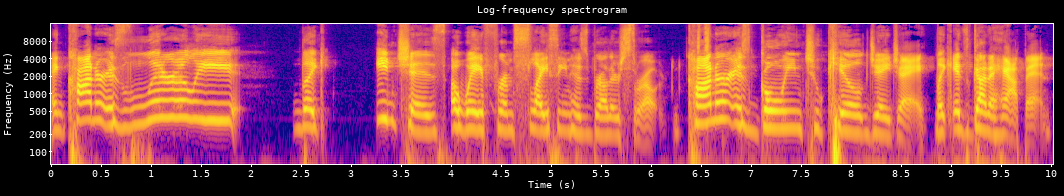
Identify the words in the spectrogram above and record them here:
And Connor is literally like inches away from slicing his brother's throat. Connor is going to kill JJ. Like, it's gonna happen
